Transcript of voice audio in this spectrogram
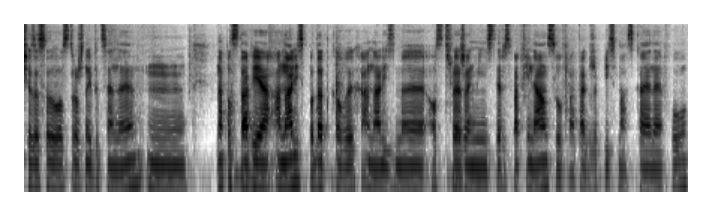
się zasadą ostrożnej wyceny, mm, na podstawie analiz podatkowych, analiz e, ostrzeżeń Ministerstwa Finansów, a także pisma z KNF-u,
